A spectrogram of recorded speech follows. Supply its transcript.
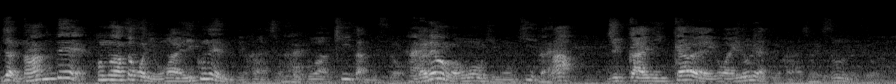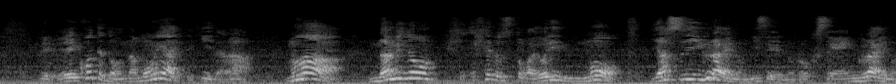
じゃあなんでこんなとこにお前行くねんっていう話を僕は聞いたんですよ、はい。誰もが思う疑問を聞いたら、は10回に1回は英語がいるんやっていう話をするんですよ。で英語ってどんなもんやって聞いたらまあ波のヘルスとかよりも安いぐらいの店の6000円ぐらいの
